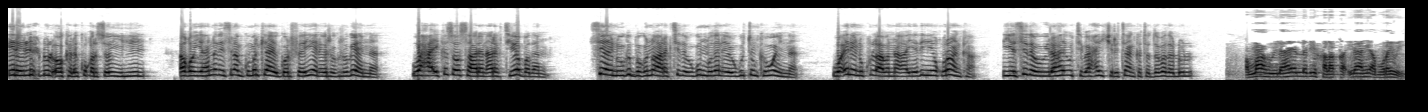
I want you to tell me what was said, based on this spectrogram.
inay lix dhul oo kale ku qarsoon yihiin. Aqoon-yahanada islaamku markii ay gorfeeyeen ee rogrogeenna waxa ay ka soo saareen aragtiyo badan. Si aynu uga boganno aragtida ugu mudan ee ugu tunka weynna waa inaynu ku laabannaa aayadihii qur'aanka iyo sida uu ilaahay u tibaaxay jiritaanka toddobada dhul. Allahu ilaahay aladii khalaqa ilaahay abuuray wey.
